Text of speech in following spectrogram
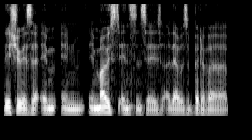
The issue is that in, in, in most instances, uh, there was a bit of a,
